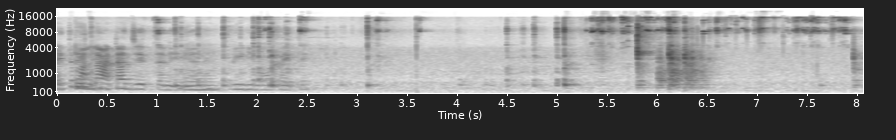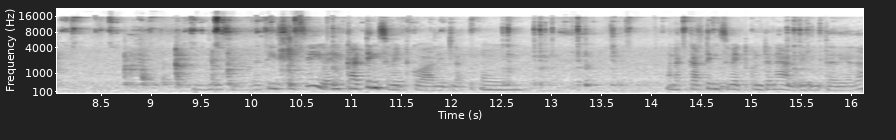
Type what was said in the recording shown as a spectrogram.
అయితే మళ్ళీ అటాచ్ చేస్తాను నేను వీడియో అయితే కట్టింగ్స్ పెట్టుకోవాలి ఇట్లా. మనకు కట్టింగ్స్ పెట్టుకుంటేనే అది తిరుగుతుంది కదా.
